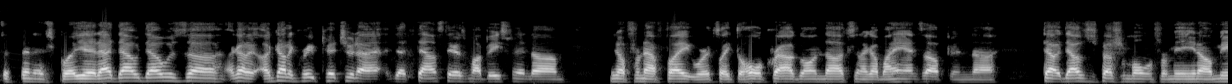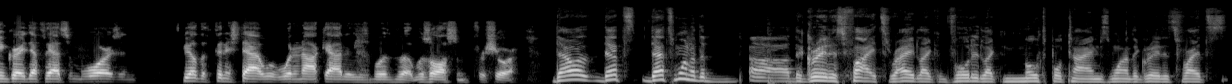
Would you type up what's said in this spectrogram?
the finish. But yeah, that that that was uh, I got a I got a great picture that that downstairs in my basement. Um, you know, from that fight where it's like the whole crowd going nuts, and I got my hands up, and uh, that that was a special moment for me. You know, me and Gray definitely had some wars, and to be able to finish that with, with a knockout is, was was awesome for sure. That was that's that's one of the uh, the greatest fights, right? Like voted like multiple times one of the greatest fights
